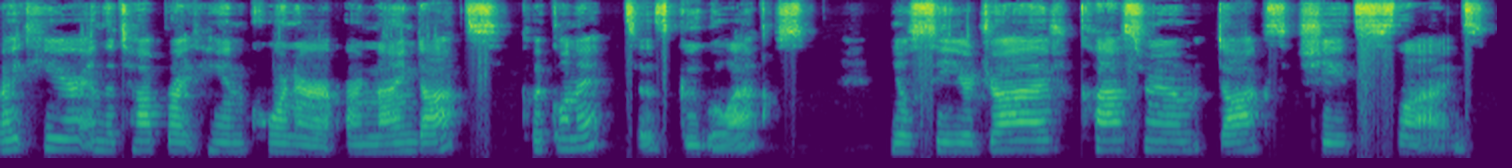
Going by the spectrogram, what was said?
Right here in the top right hand corner are nine dots. Click on it, it says Google Apps. You'll see your Drive, Classroom, Docs, Sheets, Slides.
